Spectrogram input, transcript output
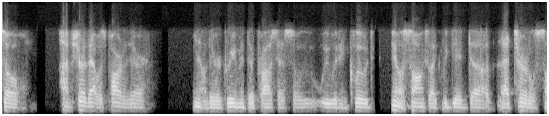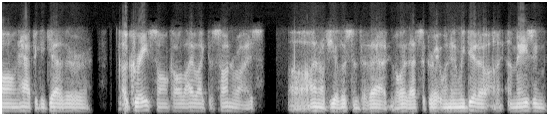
so I'm sure that was part of their, you know, their agreement, their process. So we would include, you know, songs like we did uh, that Turtle song, "Happy Together," a great song called "I Like the Sunrise." Uh, I don't know if you listened to that. Boy, that's a great one. And we did an amazing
